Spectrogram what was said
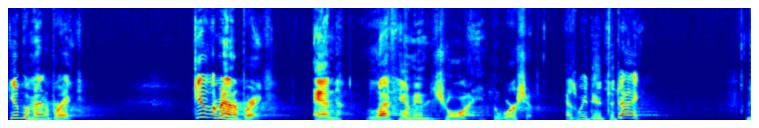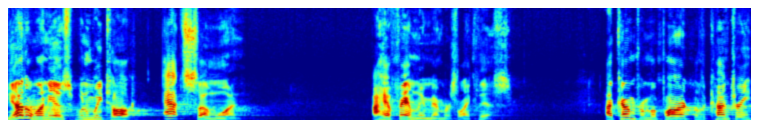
Give the man a break. Give the man a break and let him enjoy the worship as we did today. The other one is when we talk at someone. I have family members like this. I come from a part of the country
